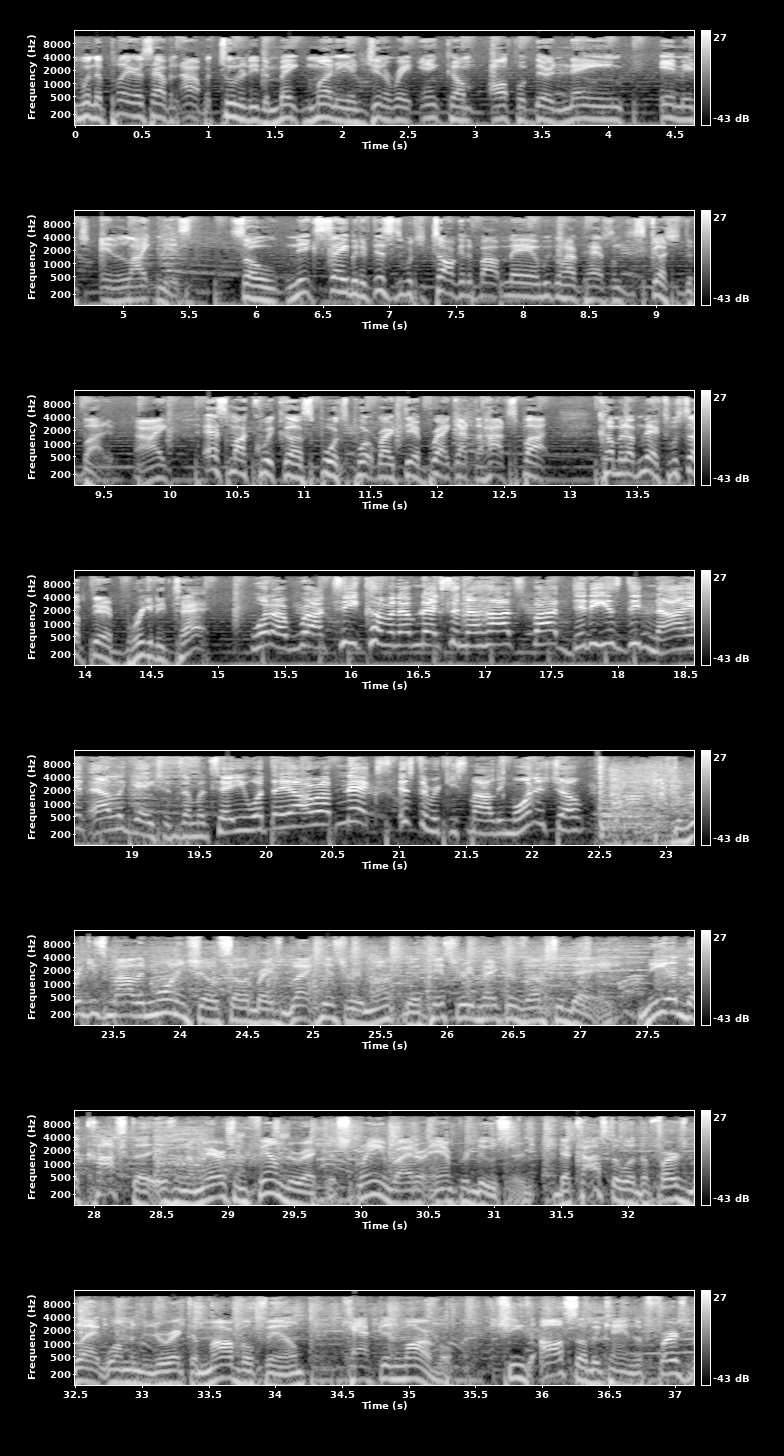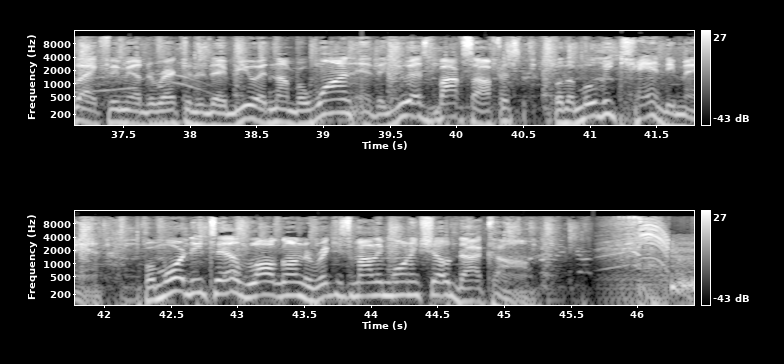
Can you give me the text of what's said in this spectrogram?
when the players have an opportunity to make money and generate income off of their name, image, and likeness. So, Nick Saban, if this is what you're talking about, man, we're going to have to have some discussions about it. All right? That's my quick uh, sports report right there. Brat got the hot spot coming up next. What's up there? Briggity Tat? What up, Rock T? Coming up next in the hot spot, Diddy is denying allegations. I'm gonna tell you what they are up next. It's the Rickey Smiley Morning Show. The Rickey Smiley Morning Show celebrates Black History Month with history makers of today. Nia DaCosta is an American film director, screenwriter, and producer. DaCosta was the first black woman to direct a Marvel film, Captain Marvel. She also became the first black female director to debut at number one at the U.S. box office for the movie Candyman. For more details, log on to RickySmileyMorningShow.com.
